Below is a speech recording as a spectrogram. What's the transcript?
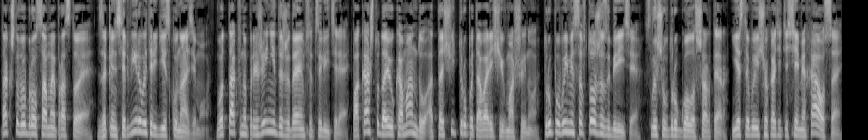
Так что выбрал самое простое. Законсервировать редиску на зиму. Вот так в напряжении дожидаемся целителя. Пока что даю команду команду оттащить трупы товарищей в машину. Трупы вымесов тоже заберите, слышу вдруг голос Шартер. Если вы еще хотите семя хаоса,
